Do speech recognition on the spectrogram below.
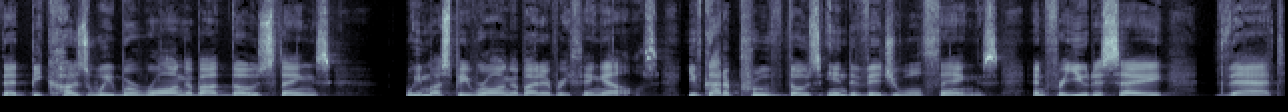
that because we were wrong about those things, we must be wrong about everything else. You've got to prove those individual things. And for you to say that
